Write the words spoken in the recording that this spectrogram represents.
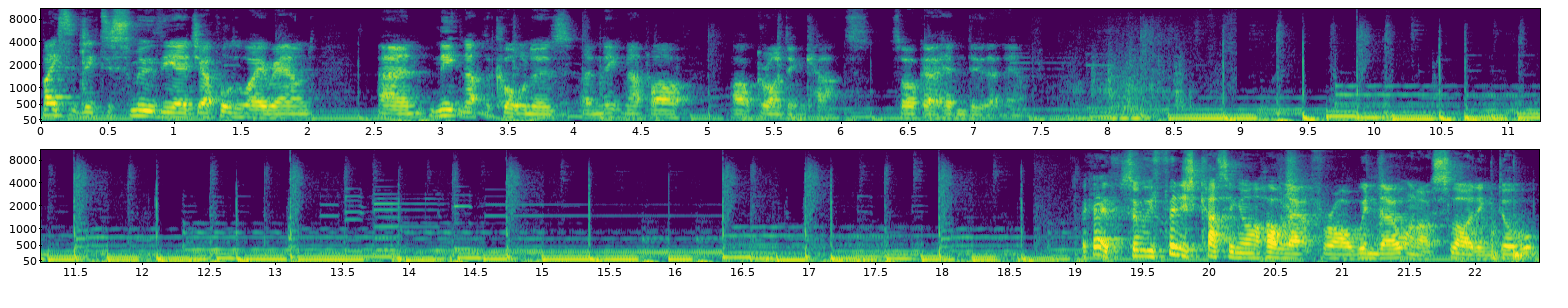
basically to smooth the edge up all the way around and neaten up the corners and neaten up our, our grinding cuts. So I'll go ahead and do that now. Okay, so we've finished cutting our hole out for our window on our sliding door.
